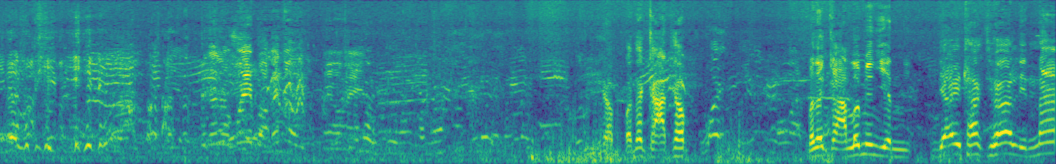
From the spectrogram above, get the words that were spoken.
มีเรื่องทุกทีปีนั่นเอาไม่บอกกันเถอะไม่เอาให้นี่ครับบรรยากาศครับบรรยากาศลมเย็นๆยายทักที่ว่าเหรียญน้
